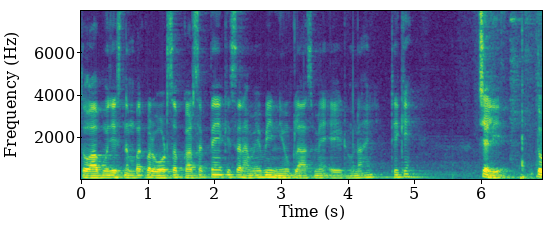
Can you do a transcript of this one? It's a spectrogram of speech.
तो आप मुझे इस नंबर पर व्हाट्सअप कर सकते हैं कि, सर, हमें भी न्यू क्लास में ऐड होना है, ठीक है? चलिए। तो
